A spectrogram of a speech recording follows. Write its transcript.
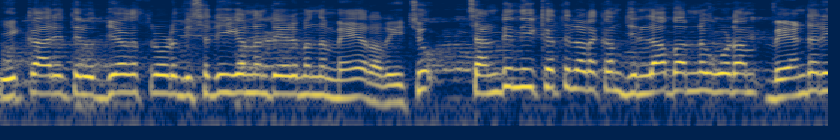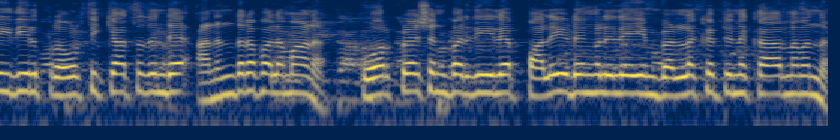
ഇക്കാര്യത്തിൽ ഉദ്യോഗസ്ഥരോട് വിശദീകരണം തേടുമെന്ന് മേയർ അറിയിച്ചു. ചണ്ടി നീക്കത്തിലടക്കം ജില്ലാ ഭരണകൂടം വേണ്ട രീതിയിൽ പ്രവർത്തിക്കാത്തതിന്റെ അനന്തരഫലമാണ് കോർപ്പറേഷൻ പരിധിയിലെ പലയിടങ്ങളിലെയും വെള്ളക്കെട്ടിന് കാരണമെന്ന്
